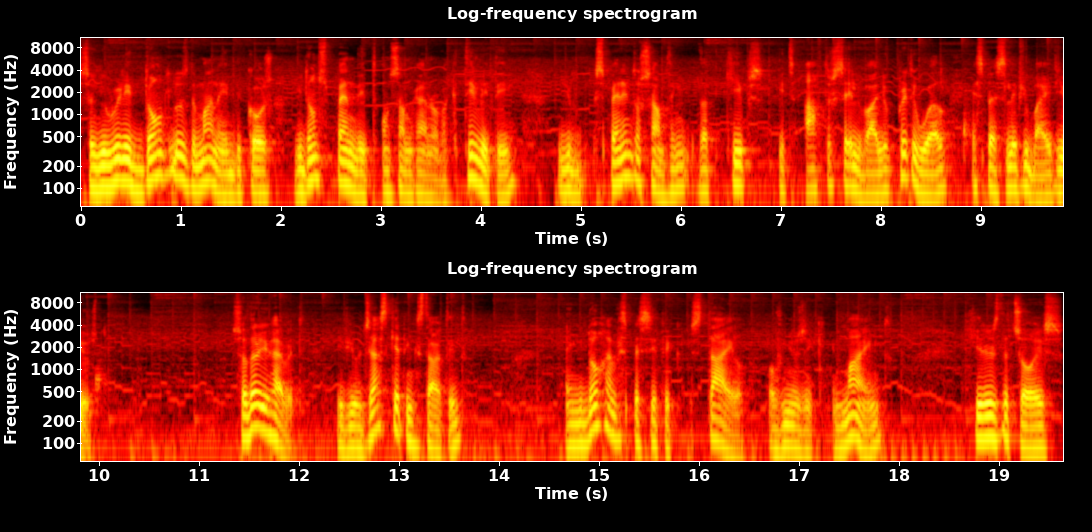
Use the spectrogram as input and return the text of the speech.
So you really don't lose the money because you don't spend it on some kind of activity, you spend it on something that keeps its after sale value pretty well, especially if you buy it used. So there you have it. If you're just getting started and you don't have a specific style of music in mind, here is the choice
